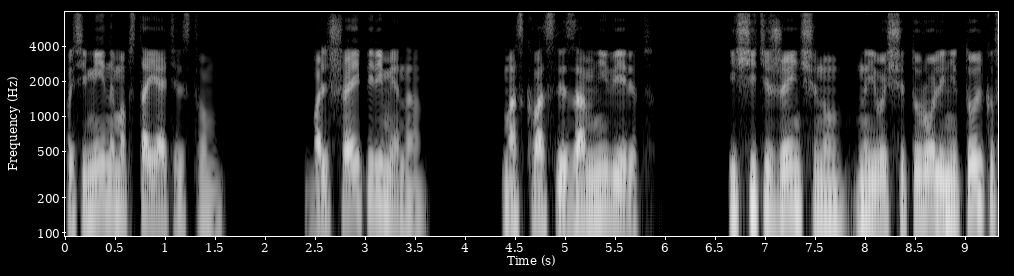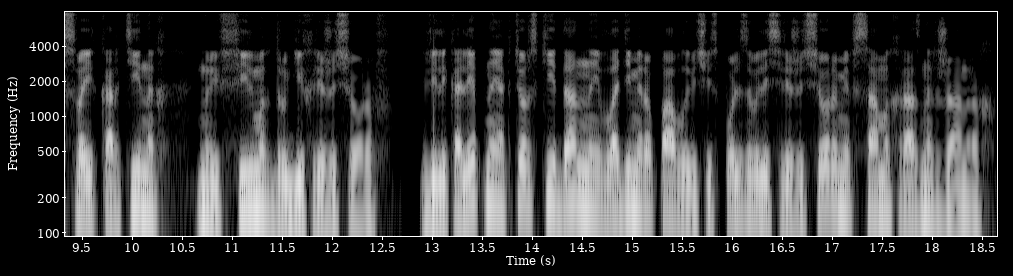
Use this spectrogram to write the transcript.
По семейным обстоятельствам. Большая перемена. Москва слезам не верит. Ищите женщину, на его счету роли не только в своих картинах, но и в фильмах других режиссеров. Великолепные актерские данные Владимира Павловича использовались режиссерами в самых разных жанрах.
